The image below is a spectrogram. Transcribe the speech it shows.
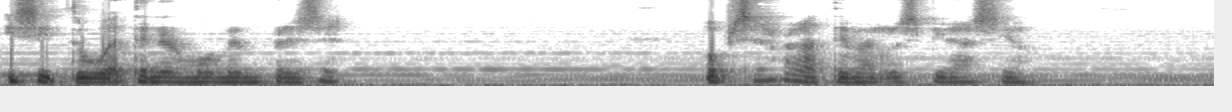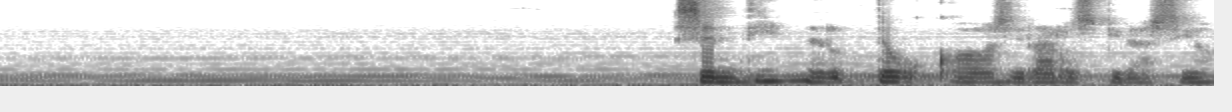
I situa't en el moment present. Observa la teva respiració. Sentint el teu cos i la respiració.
